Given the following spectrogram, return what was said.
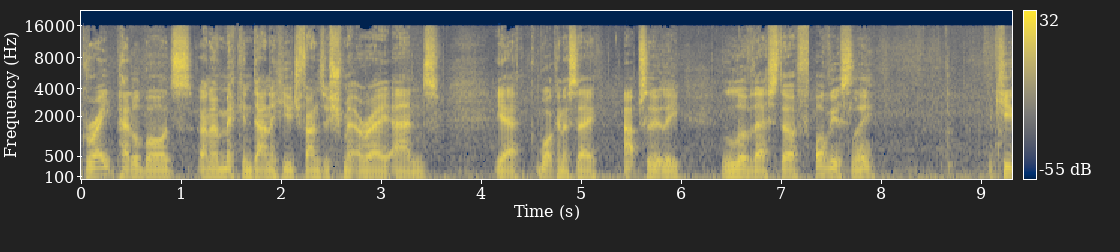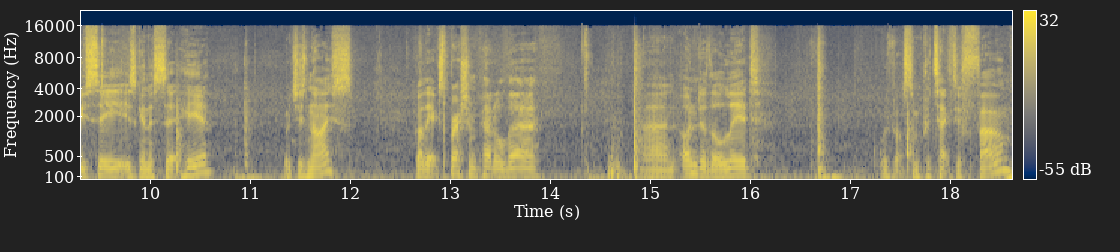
great pedal boards. I know Mick and Dan are huge fans of Schmidt Array, and yeah, what can I say? Absolutely love their stuff. Obviously, the QC is going to sit here, which is nice. Got the expression pedal there, and under the lid, we've got some protective foam.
